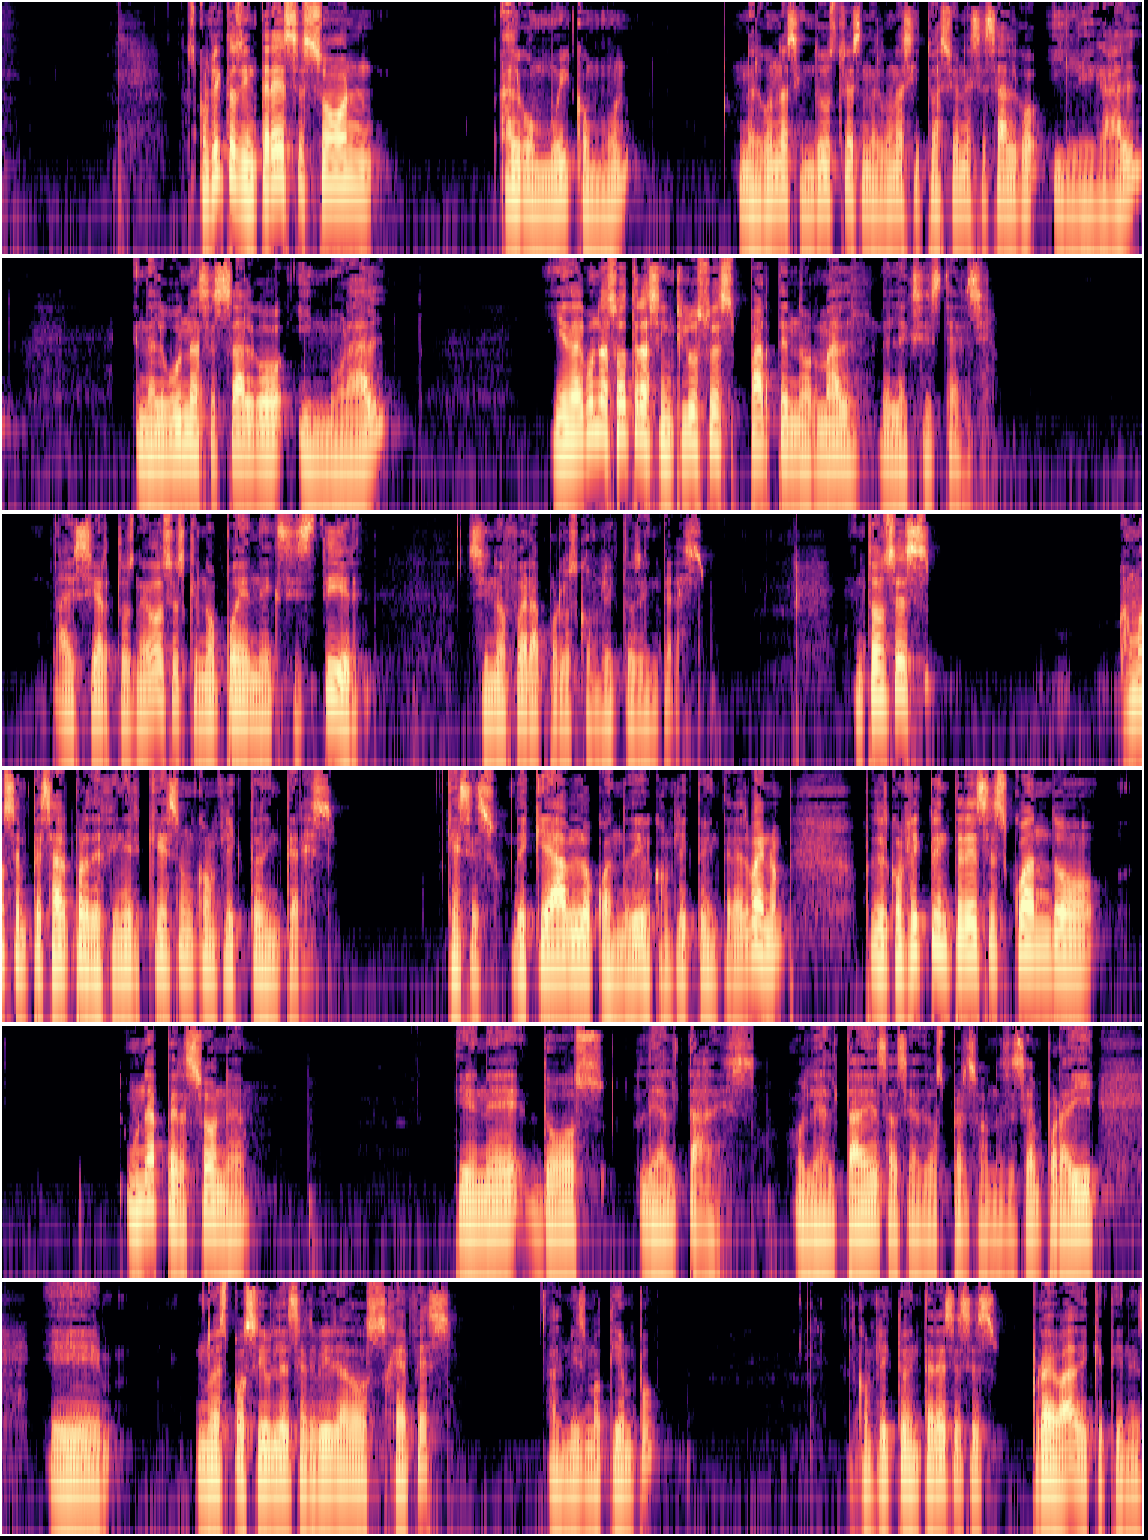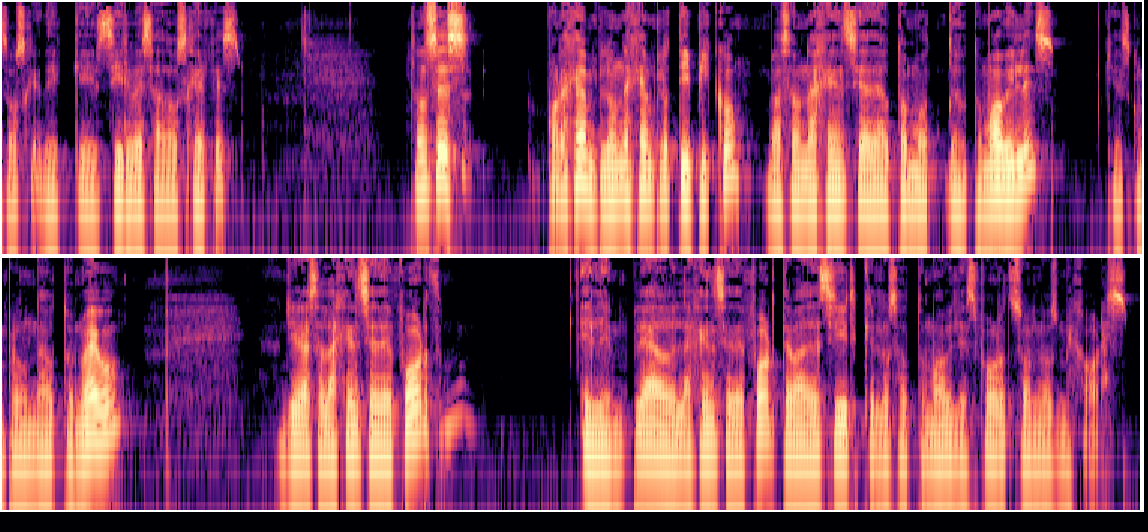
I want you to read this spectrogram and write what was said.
Los conflictos de intereses son algo muy común. En algunas industrias, en algunas situaciones es algo ilegal. En algunas es algo inmoral. Y en algunas otras incluso es parte normal de la existencia. Hay ciertos negocios que no pueden existir si no fuera por los conflictos de interés. Entonces, vamos a empezar por definir qué es un conflicto de interés. ¿Qué es eso? ¿De qué hablo cuando digo conflicto de interés? Bueno, pues el conflicto de interés es cuando una persona tiene dos lealtades o lealtades hacia dos personas. Decían por ahí, eh, no es posible servir a dos jefes al mismo tiempo. El conflicto de intereses es prueba de que tienes dos, de que sirves a dos jefes. Entonces, por ejemplo, un ejemplo típico, vas a una agencia de, de automóviles, quieres comprar un auto nuevo, llegas a la agencia de Ford, el empleado de la agencia de Ford te va a decir que los automóviles Ford son los mejores.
